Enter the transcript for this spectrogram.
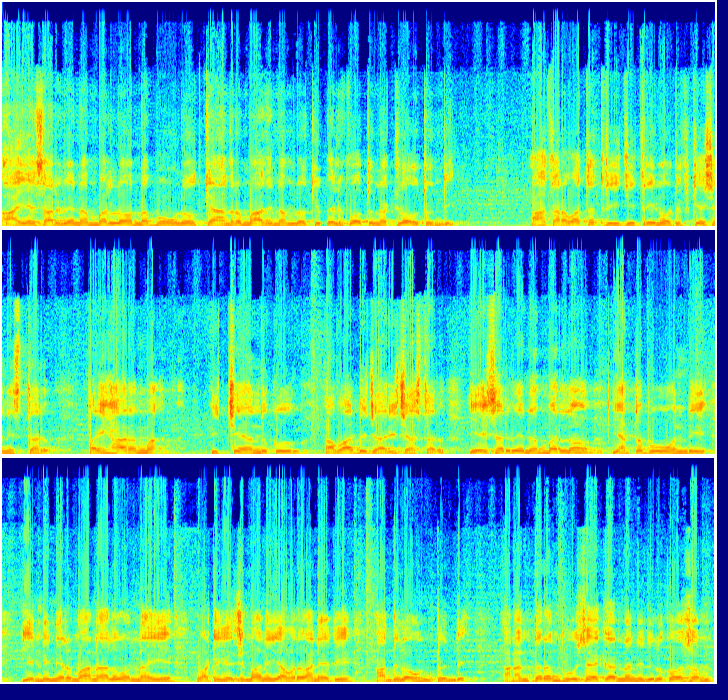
ఆయా సర్వే నంబర్లో ఉన్న భూములు కేంద్రం ఆధీనంలోకి వెళ్ళిపోతున్నట్లు అవుతుంది. ఆ తర్వాత త్రీ జీ త్రీ నోటిఫికేషన్ ఇస్తారు. పరిహారం ఇచ్చేందుకు అవార్డు జారీ చేస్తారు. ఏ సర్వే నెంబర్లో ఎంత భూమి ఉంది ఎన్ని నిర్మాణాలు ఉన్నాయి వాటి యజమాని ఎవరు అనేది అందులో ఉంటుంది. అనంతరం భూసేకరణ నిధుల కోసం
